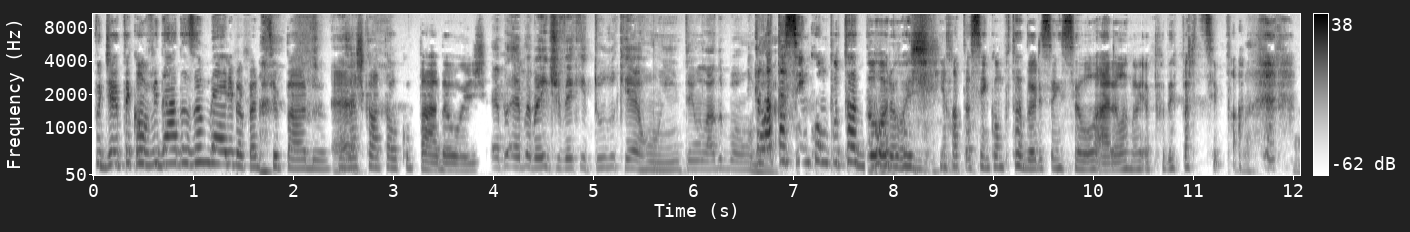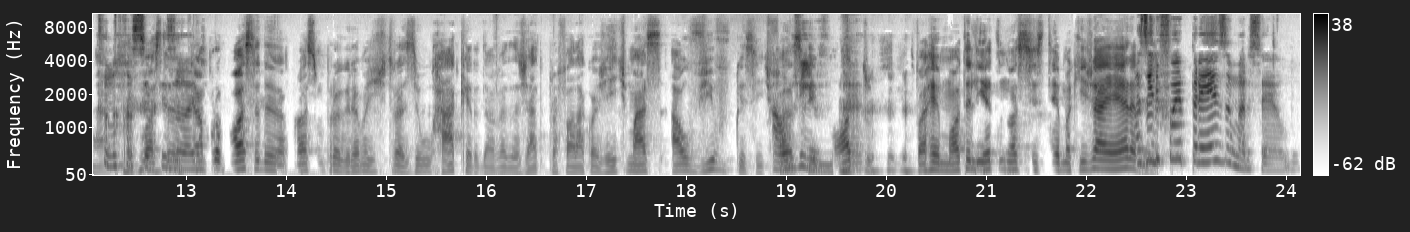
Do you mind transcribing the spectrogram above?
Podia ter convidado a Zambelli para participar do. Mas É. acho que ela tá ocupada hoje. É, é pra gente ver que tudo que é ruim tem um lado bom. Porque né? ela tá sem computador hoje. Ela tá sem computador e sem celular. Ela não ia poder participar A do nosso proposta- episódio. Tem uma proposta do no próximo programa a gente trazer o hacker da Vaza Jato para falar com a gente, mas ao vivo, porque se a gente Ao faz vivo, remoto, se for remoto, ele entra no nosso sistema aqui já era. Mas pô. ele foi preso, Marcelo.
